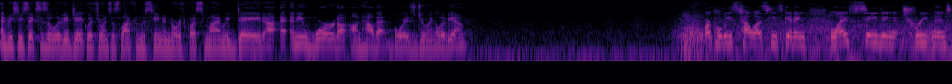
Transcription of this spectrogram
NBC6's Olivia Jaquith joins us live from the scene in Northwest Miami-Dade. Uh, any word on, on how that boy is doing, Olivia? Our police tell us he's getting life-saving treatment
